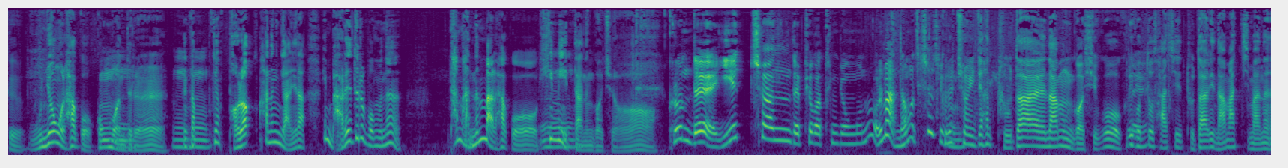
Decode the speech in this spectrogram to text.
그 운용을 하고 공무원들을 음. 그러니까 그냥 버럭 하는 게 아니라 말에 들어보면은 다 맞는 말 하고 힘이 음. 있다는 거죠. 그런데 이해찬 대표 같은 경우는 얼마 안 남았죠, 지금. 그렇죠. 이제 한 두 달 남은 것이고 그리고 네. 또 사실 두 달이 남았지만은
